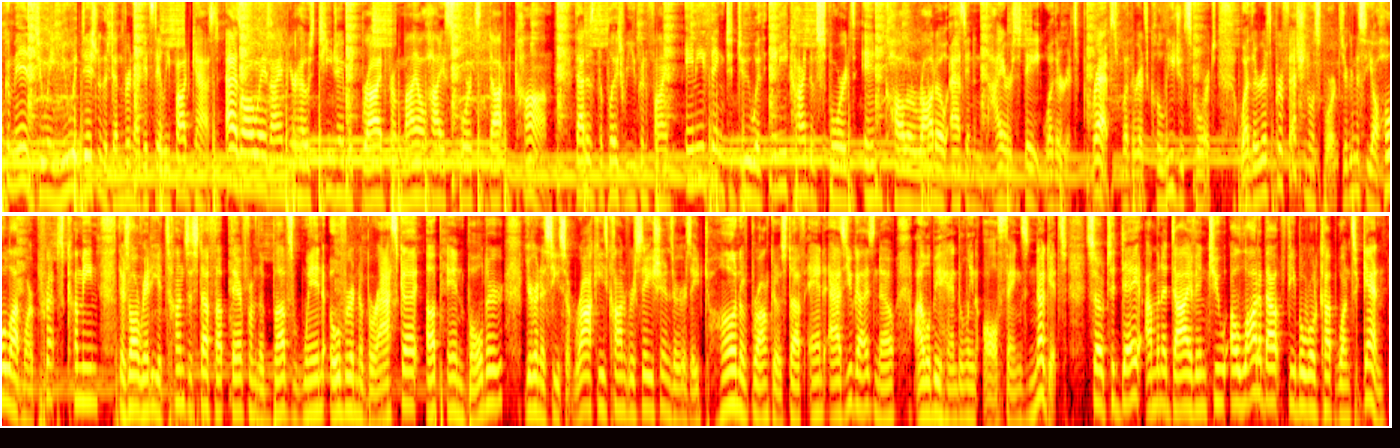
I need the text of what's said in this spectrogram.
welcome in to a new edition of the Denver Nuggets Daily Podcast. As always, I am your host, TJ McBride from MileHighSports.com. That is the place where you can find anything to do with any kind of sports in Colorado as an entire state, whether it's preps, whether it's collegiate sports, whether it's professional sports. You're going to see a whole lot more preps coming. There's already a tons of stuff up there from the Buffs win over Nebraska up in Boulder. You're going to see some Rockies conversations. There is a ton of Broncos stuff. And as you guys know, I will be handling all things Nuggets. So today I'm going to dive into a lot about FIBA World Cup once again.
